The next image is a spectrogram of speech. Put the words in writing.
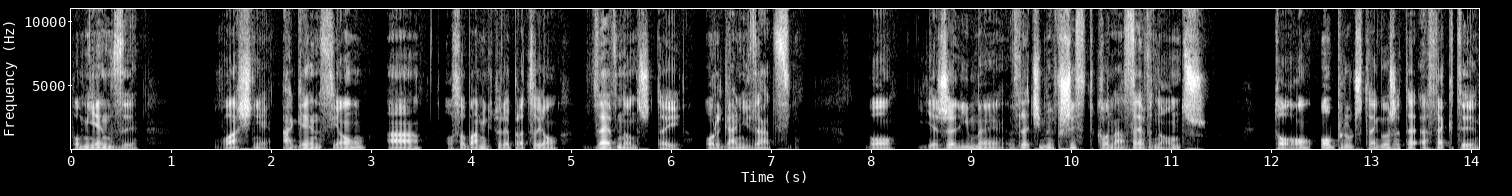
pomiędzy właśnie agencją a osobami, które pracują wewnątrz tej organizacji. Bo jeżeli my zlecimy wszystko na zewnątrz, to oprócz tego, że te efekty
